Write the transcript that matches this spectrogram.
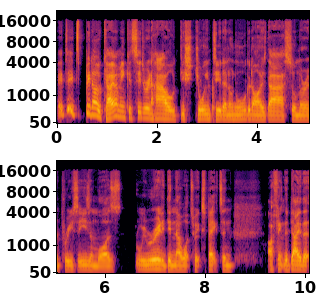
It, it's been okay. I mean, considering how disjointed and unorganized our summer and pre-season was, we really didn't know what to expect. And I think the day that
